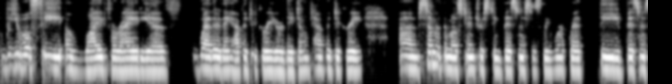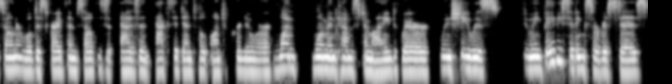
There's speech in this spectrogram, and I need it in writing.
we will see a wide variety of whether they have a degree or they don't have a degree. Um, some of the most interesting businesses we work with, the business owner will describe themselves as an accidental entrepreneur. One woman comes to mind where when she was doing babysitting services,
